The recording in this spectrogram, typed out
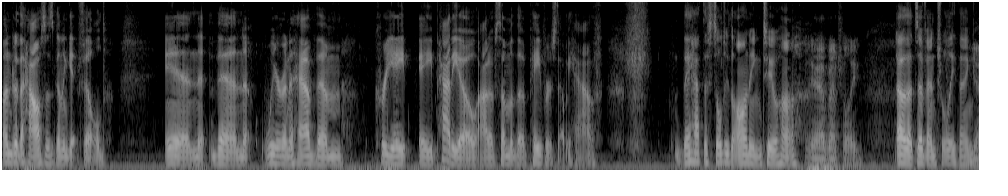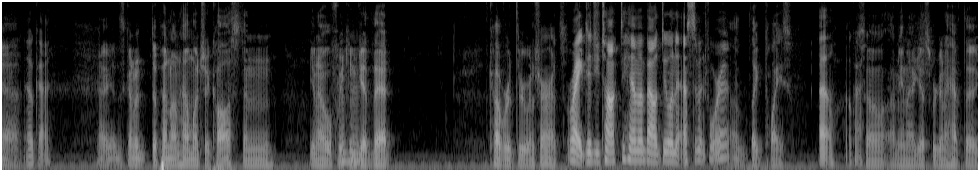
Under the house is going to get filled, and then we're going to have them create a patio out of some of the pavers that we have. They have to still do the awning too, huh? Yeah, eventually. Oh, that's eventually thing. Yeah, Okay. Uh, it's gonna depend on how much it costs, and you know if we can Mhm. get that covered through insurance. Right. Did you talk to him about doing an estimate for it? Uh, like twice. Oh, okay. So I mean, I guess we're gonna have to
